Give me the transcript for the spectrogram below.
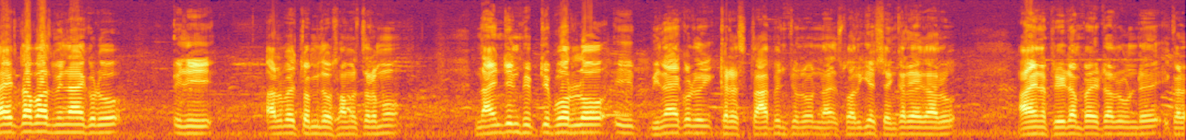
ఖైరతాబాద్ వినాయకుడు ఇది అరవై తొమ్మిదవ సంవత్సరము. నైన్టీన్ ఫిఫ్టీ ఫోర్లో ఈ వినాయకుడు ఇక్కడ స్థాపించడం న- స్వర్గీయ శంకరయ్య గారు ఆయన ఫ్రీడమ్ ఫైటర్ ఉండే ఇక్కడ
